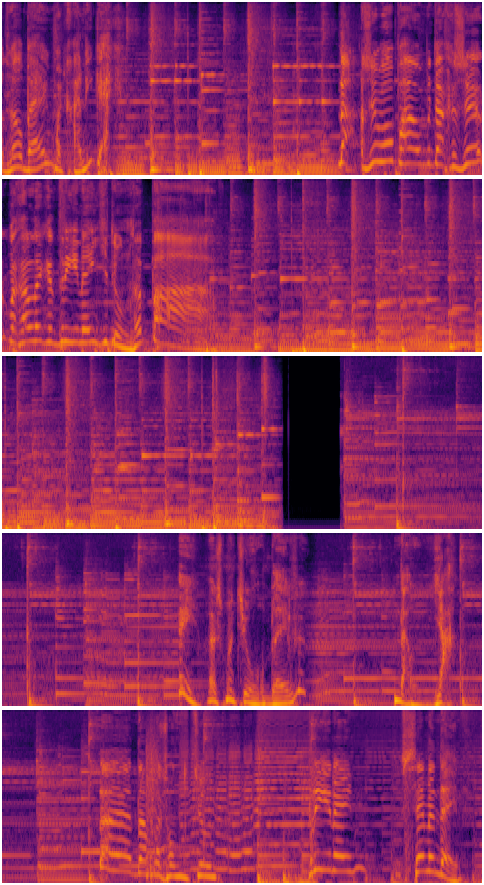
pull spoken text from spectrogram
Het wel bij, maar ik ga niet kijken. Nou, zullen we ophouden met dat gezeur? We gaan lekker 3 in eentje doen. Hoppa! Hé, hey, waar is mijn tune gebleven? Nou ja. Nou, dat was onder tune. 3 in 1. Sam en Dave.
